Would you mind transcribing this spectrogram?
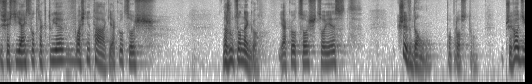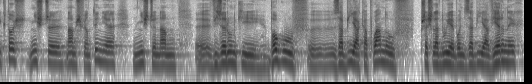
e, chrześcijaństwo traktuje właśnie tak, jako coś narzuconego, jako coś, co jest krzywdą po prostu. Przychodzi ktoś, niszczy nam świątynię, niszczy nam e, wizerunki bogów, e, zabija kapłanów, prześladuje bądź zabija wiernych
